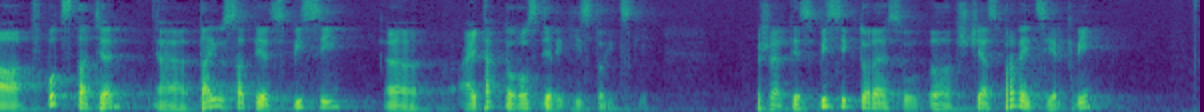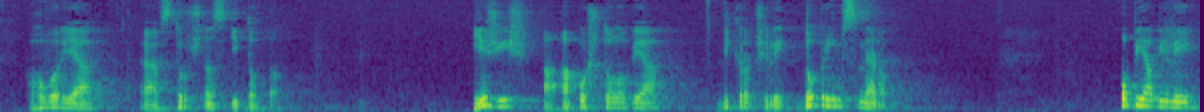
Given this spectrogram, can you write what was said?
A v podstate e, dajú sa tie spisy e, aj takto rozdeliť historicky. Že tie spisy, ktoré sú ešte z prvej církvy, hovoria e, v stručnosti toto. Ježiš a apoštolovia vykročili dobrým smerom. Objavili,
